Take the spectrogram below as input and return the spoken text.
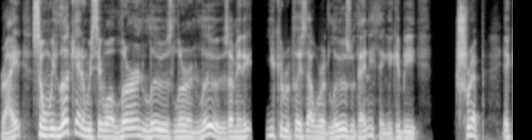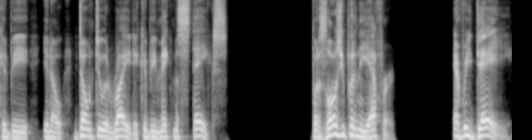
right? So when we look at it and we say, well, learn, lose, learn, lose, I mean, it, you could replace that word lose with anything. It could be trip, it could be, you know, don't do it right, it could be make mistakes. But as long as you put in the effort every day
